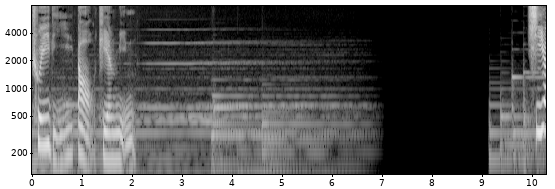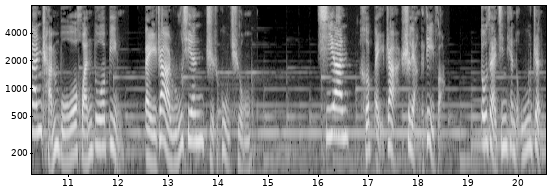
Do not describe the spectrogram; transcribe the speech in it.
吹笛到天明。”西安禅伯还多病，北栅如仙只顾穷。西安和北栅是两个地方，都在今天的乌镇。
